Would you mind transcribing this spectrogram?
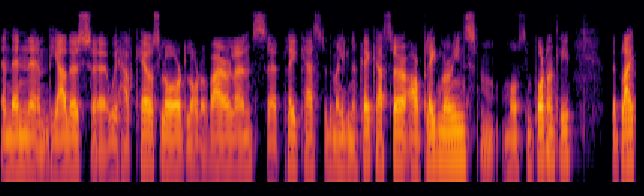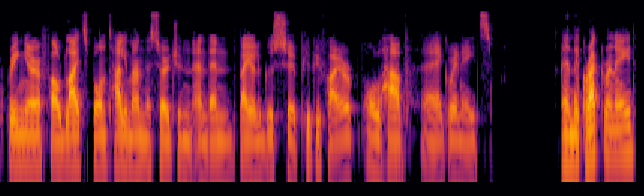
and then um, the others uh, we have Chaos Lord, Lord of Virulence, uh, Plaguecaster, the Malignant Plaguecaster, our Plague Marines most importantly, the Blightbringer, Foul Blightspawn, Tallyman the Surgeon, and then Biologus uh, Putrefier all have uh, grenades. And the krak grenade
